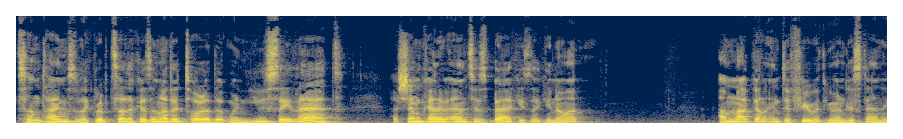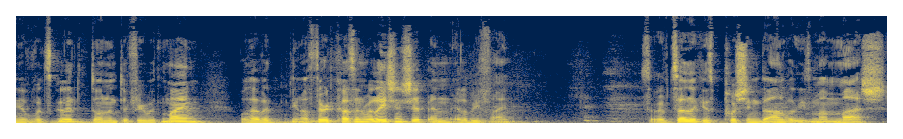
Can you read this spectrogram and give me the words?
sometimes, like Reb Tzadok has another Torah that when you say that, Hashem kind of answers back. He's like, "You know what? I'm not going to interfere with your understanding of what's good. Don't interfere with mine. We'll have a you know third cousin relationship, and it'll be fine." So Reb Tzadok is pushing the envelope. He's mamash.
